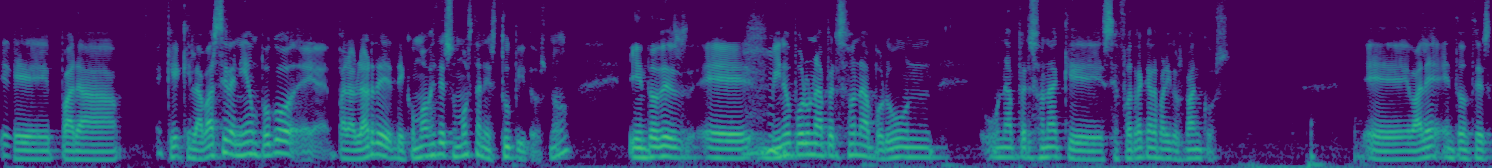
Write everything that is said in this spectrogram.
eh, para que, la base venía un poco para hablar de, cómo a veces somos tan estúpidos, ¿no? Y entonces vino por una persona, por un, una persona que se fue a atracar varios bancos. ¿Vale? Entonces,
